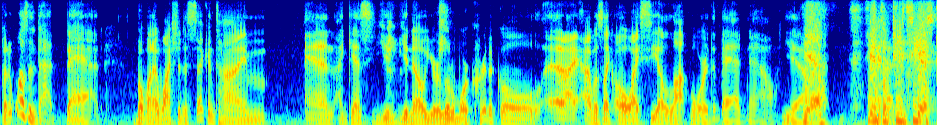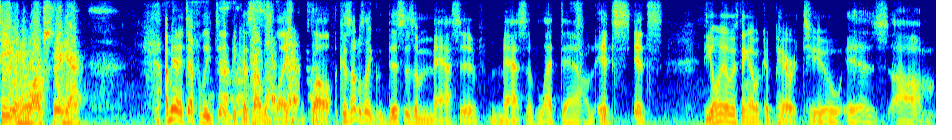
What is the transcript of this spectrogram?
but it wasn't that bad. But when I watched it a second time, and I guess you, you know, you're a little more critical, and I, I was like, oh, I see a lot more of the bad now. Yeah. Yeah. You get the PTSD when you watch it again. I mean, I definitely did because I was like, well, because I was like, this is a massive, massive letdown. It's, it's, the only other thing I would compare it to is, um,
